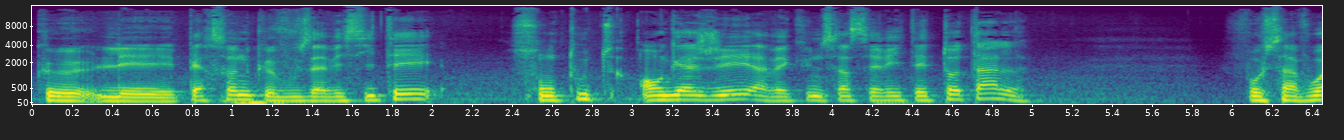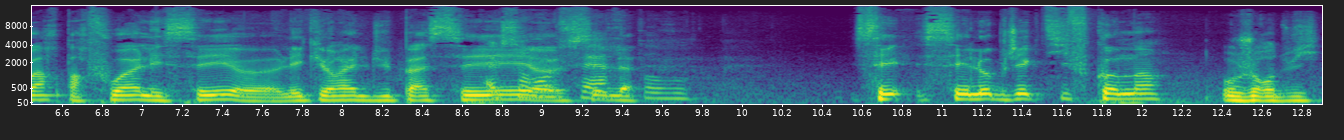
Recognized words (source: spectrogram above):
que les personnes que vous avez citées sont toutes engagées avec une sincérité totale. Il faut savoir parfois laisser euh, les querelles du passé. euh, c'est l'objectif commun aujourd'hui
